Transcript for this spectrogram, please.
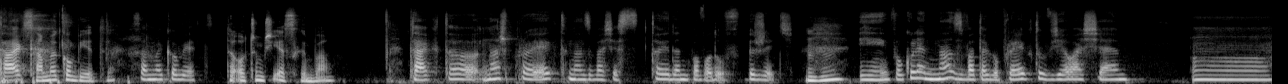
Tak, Same kobiety. same kobiety. To o czymś jest chyba. Tak, to nasz projekt nazywa się 101 powodów, by żyć. Mhm. I w ogóle nazwa tego projektu wzięła się mm,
